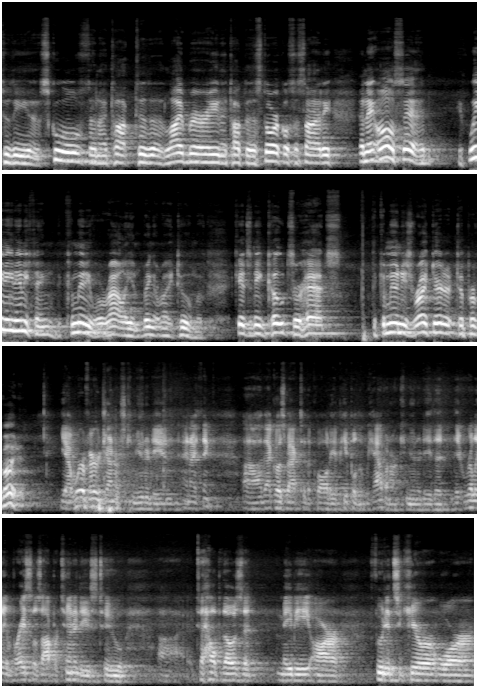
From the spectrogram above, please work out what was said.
to the uh, schools, and I talked to the library, and I talked to the historical society, and they all said, if we need anything, the community will rally and bring it right to them. If kids need coats or hats, the community's right there to, to provide it. Yeah, we're a very generous community, and, and I think uh, that goes back to the quality of people that we have in our community that, that really embrace those opportunities to, uh, to help those that maybe are food insecure or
